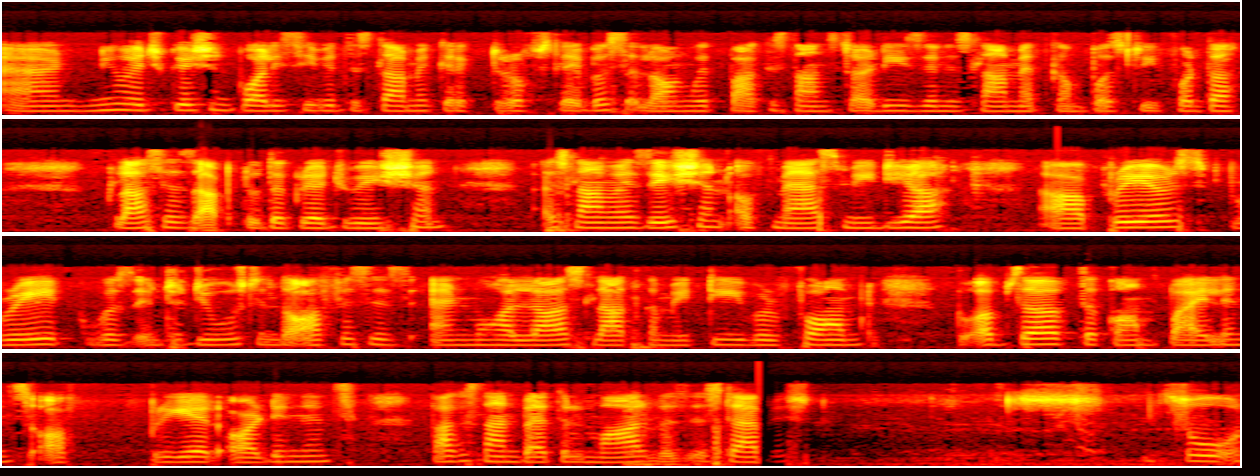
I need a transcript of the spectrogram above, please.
and new education policy with Islamic character of syllabus along with Pakistan studies in Islam at compulsory for the classes up to the graduation. Islamization of mass media. Uh, prayers break was introduced in the offices and Mohalla Salat committee were formed to observe the compliance of prayer ordinance Pakistan Baitul Mal was established. So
